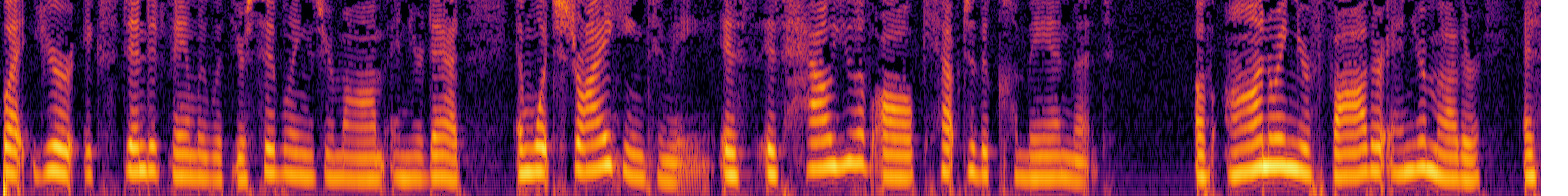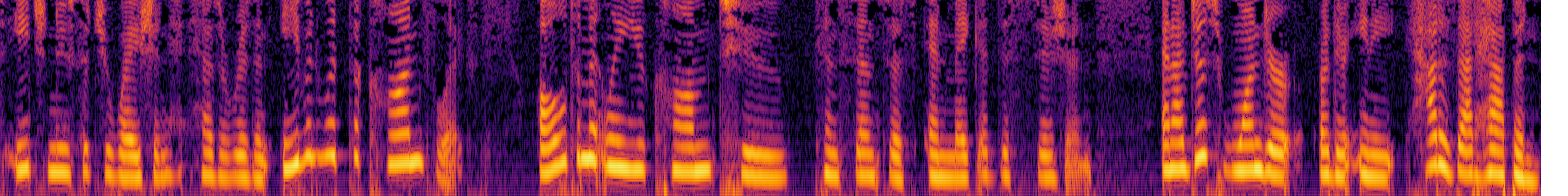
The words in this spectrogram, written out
but your extended family with your siblings, your mom, and your dad. And what's striking to me is, is how you have all kept to the commandment of honoring your father and your mother as each new situation has arisen, even with the conflicts. Ultimately, you come to consensus and make a decision. And I just wonder, are there any, how does that happen?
